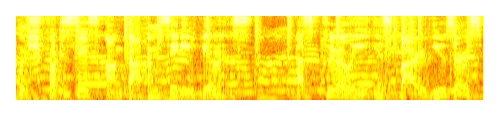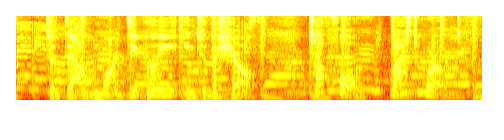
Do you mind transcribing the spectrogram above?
which focuses on Gotham City villains, has clearly inspired users to delve more deeply into the show. Top 4 Westworld.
